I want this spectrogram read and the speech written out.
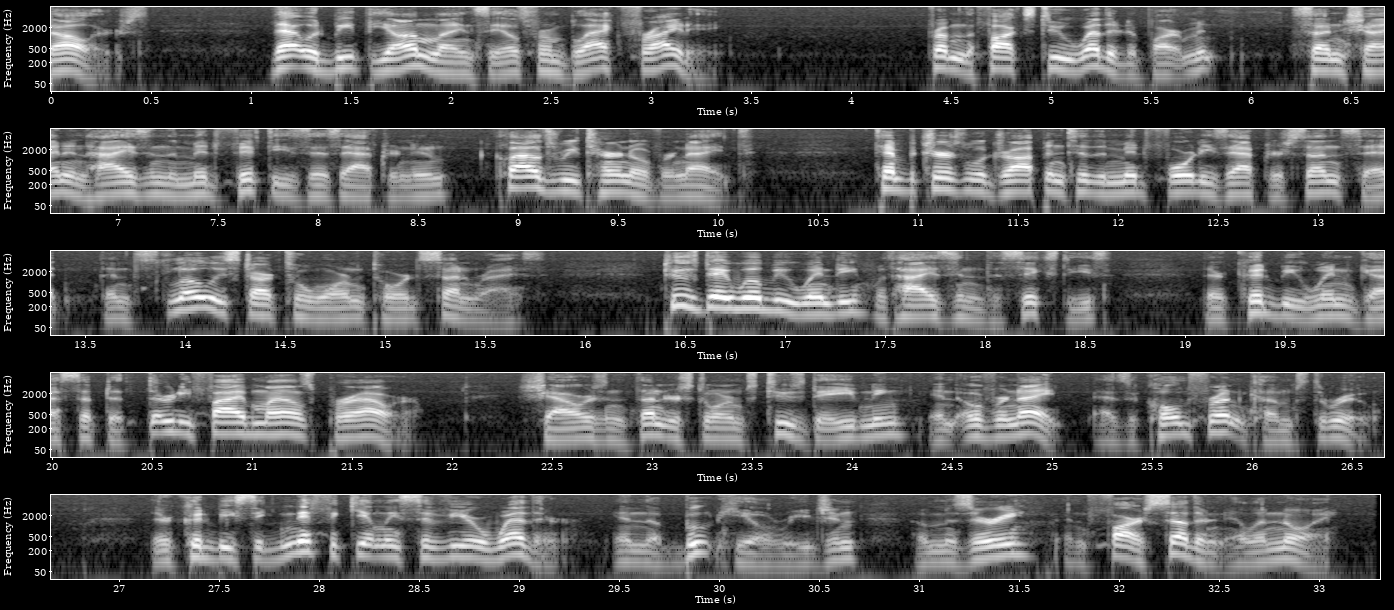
That would beat the online sales from Black Friday. From the Fox 2 Weather Department, sunshine and highs in the mid 50s this afternoon, clouds return overnight. Temperatures will drop into the mid 40s after sunset, then slowly start to warm towards sunrise. Tuesday will be windy with highs in the 60s. There could be wind gusts up to 35 miles per hour. Showers and thunderstorms Tuesday evening and overnight as a cold front comes through. There could be significantly severe weather in the Boot Heel region of Missouri and far southern Illinois.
